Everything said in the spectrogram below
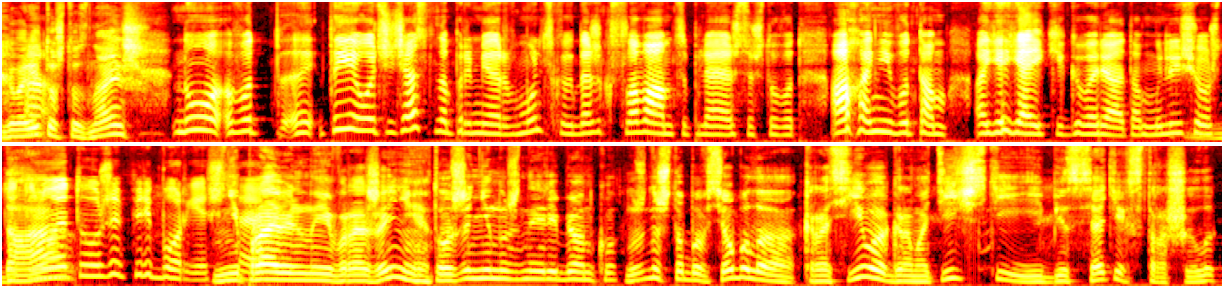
Говори А. то, что знаешь. ну, вот э, ты очень часто, например, в мультиках даже к словам цепляешься, что вот, ах, они вот там ай-яйки говорят, там, или еще что-то, Да. но это уже перебор, я считаю. Неправильные выражения тоже не нужны ребенку. Нужно, чтобы все было красиво, грамматически и без всяких страшилок.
